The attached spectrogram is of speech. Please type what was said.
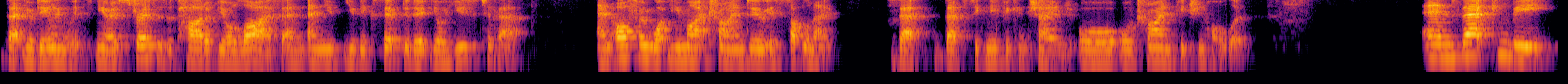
that you're dealing with. You know, stress is a part of your life and, and you've, you've accepted it, you're used to that. And often what you might try and do is sublimate that, that significant change or, or try and pigeonhole it. And that can be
